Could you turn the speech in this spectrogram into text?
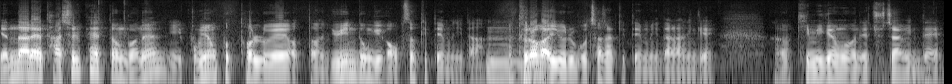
옛날에 다 실패했던 거는 이 공영 포털로의 어떤 유인 동기가 없었기 때문이다. 음. 그러니까 들어갈 이유를 못 찾았기 때문이다라는 게 어, 김의겸 의원의 주장인데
